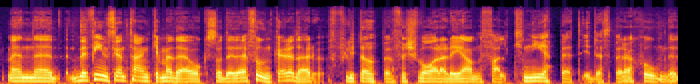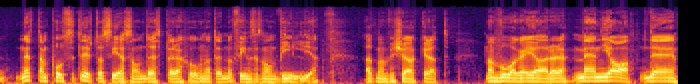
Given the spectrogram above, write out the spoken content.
Men eh, det finns ju en tanke med det också. Det där funkar det där, flytta upp en försvarare i anfall, knepet i desperation. Det är nästan positivt att se sån desperation, att det ändå finns en sån vilja. Att man försöker att, man vågar göra det. Men ja, det,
